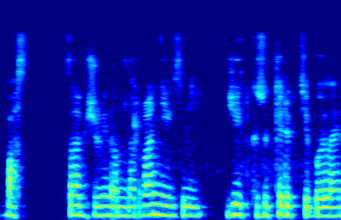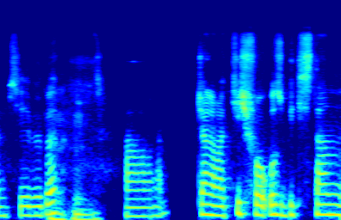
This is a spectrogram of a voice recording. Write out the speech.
бастап жүрген адамдарға негізі жеткізу керек деп ойлаймын себебі ә, жаңағы teach for өзбекстан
